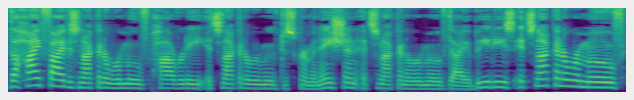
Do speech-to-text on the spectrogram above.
the high five is not going to remove poverty. It's not going to remove discrimination. It's not going to remove diabetes. It's not going to remove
